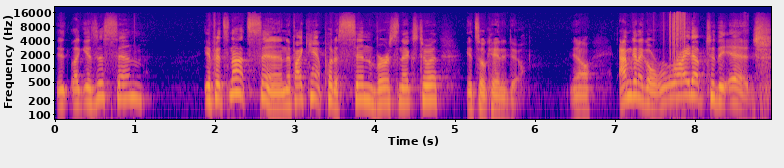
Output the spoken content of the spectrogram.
It, like, is this sin? If it's not sin, if I can't put a sin verse next to it, it's okay to do. You know, I'm going to go right up to the edge,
